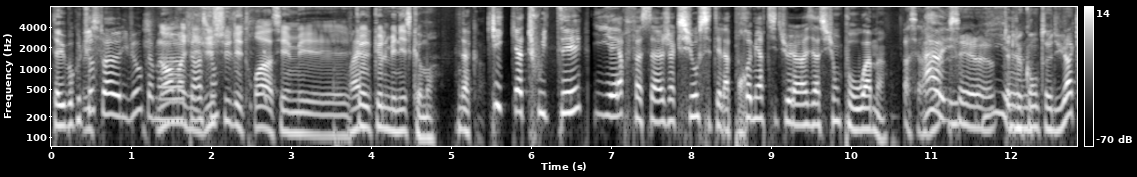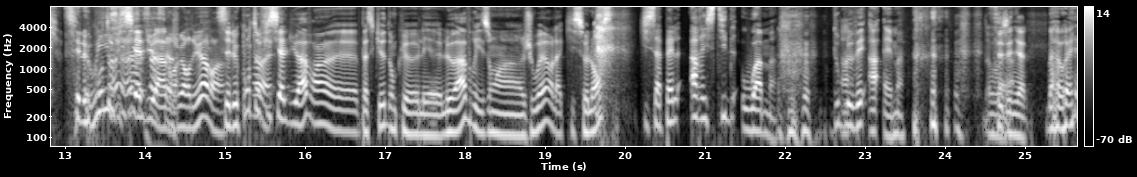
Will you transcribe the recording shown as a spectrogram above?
T'as eu beaucoup de Oui. choses toi, Olivio, comme Non, euh, moi j'ai juste eu les trois, c'est mes... Ouais. que, que le ménisque, moi. D'accord. Qui a tweeté hier face à Ajaccio C'était la première titularisation pour WAM. Ah, c'est Ah, oui, c'est euh, oui, peut-être euh, le compte du hack. C'est le Oui, compte officiel du Havre. joueur du Havre. C'est le compte Ouais. officiel du Havre hein, euh, parce que donc les- le Havre ils ont un joueur là qui se lance qui s'appelle Aristide Wam W A M. Donc, C'est voilà. génial. Bah ouais.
